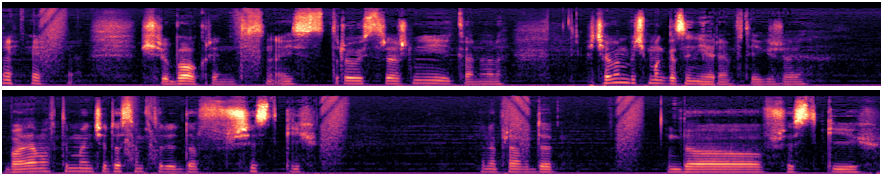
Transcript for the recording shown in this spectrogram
Śrubokręt. No i strój strażnika, no ale... Chciałbym być magazynierem w tej grze. Bo ja mam w tym momencie dostęp wtedy do wszystkich... Naprawdę... Do wszystkich...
